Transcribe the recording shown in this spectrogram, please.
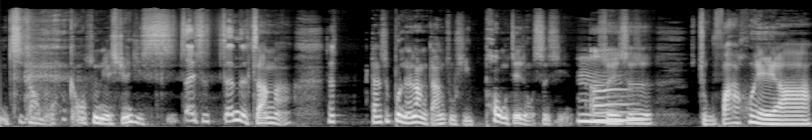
你知道吗？我告诉你，选举实在是真的脏啊！这但是不能让党主席碰这种事情，嗯，所以就是主发会啊，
